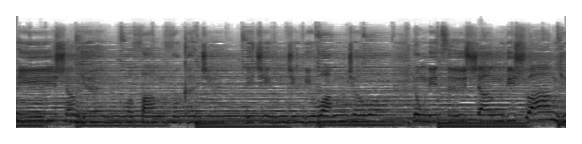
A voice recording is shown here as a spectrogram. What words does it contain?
闭上眼，我仿佛看见你静静地望着我，用你慈祥的双眼。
